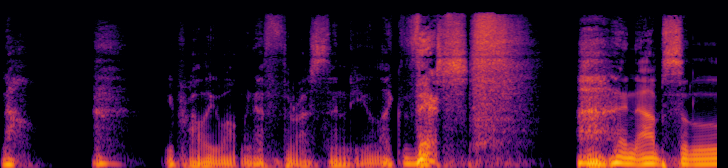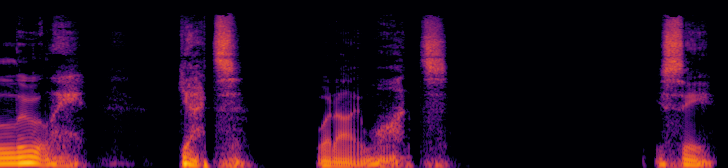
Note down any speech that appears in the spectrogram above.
No. You probably want me to thrust into you like this and absolutely get what I want. You see,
